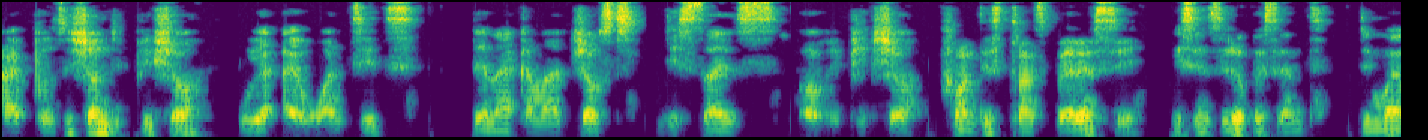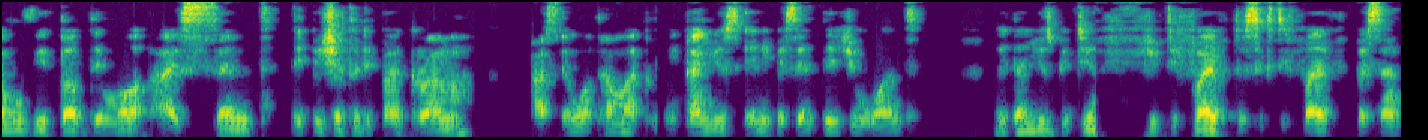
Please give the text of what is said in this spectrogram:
I position the picture where I want it, then I can adjust the size of the picture. From this transparency is in 0%, the more I move it up, the more I send the picture to the background as a watermark. You can use any percentage you want, but I use between 55 to 65 percent.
